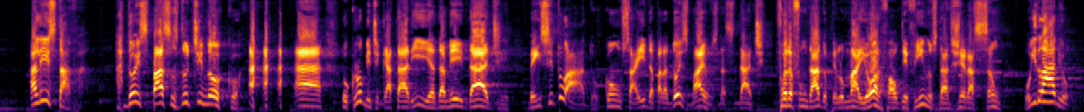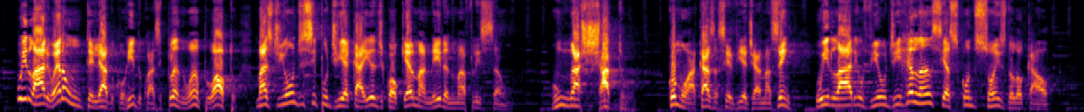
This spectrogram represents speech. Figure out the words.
ali estava, a dois passos do Tinoco. o clube de gataria da meia-idade bem situado, com saída para dois bairros da cidade. Fora fundado pelo maior Valdevinos da geração, o Hilário. O Hilário era um telhado corrido, quase plano, amplo, alto, mas de onde se podia cair de qualquer maneira numa aflição. Um achado. Como a casa servia de armazém, o Hilário viu de relance as condições do local.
